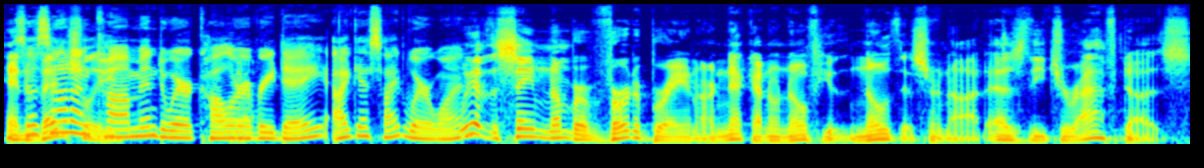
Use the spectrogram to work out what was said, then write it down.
and so it's not eventually uncommon to wear a collar every day. I guess I'd wear one. we have the same number of vertebrae in our neck. I don't know if you know this or not, as the giraffe does.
